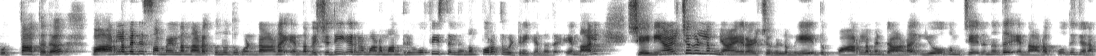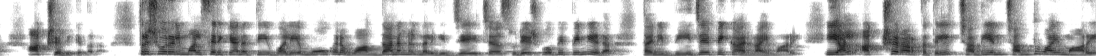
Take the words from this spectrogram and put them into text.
കുത്താത്തത് പാർലമെന്റ് സമ്മേളനം നടക്കുന്നത് കൊണ്ടാണ് എന്ന വിശദീകരണമാണ് മന്ത്രി ഓഫീസിൽ നിന്നും പുറത്തുവിട്ടിരിക്കുന്നത്. എന്നാൽ ശനിയാഴ്ചകളിലും ഞായറാഴ്ചകളിലും ഏത് പാർലമെന്റാണ് യോഗം ചേരുന്നത് എന്നാണ് പൊതുജനം ആക്ഷേപിക്കുന്നത്. തൃശൂരിൽ മത്സരിക്കാനെത്തി വലിയ മോഹന വാഗ്ദാനങ്ങൾ നൽകി ജയിച്ച സുരേഷ് ഗോപി പിന്നീട് തനി ബി ജെ പിക്കാരനായി മാറി. ഇയാൾ അക്ഷരാർത്ഥത്തിൽ ചതിയൻ ചന്തുവായി മാറി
